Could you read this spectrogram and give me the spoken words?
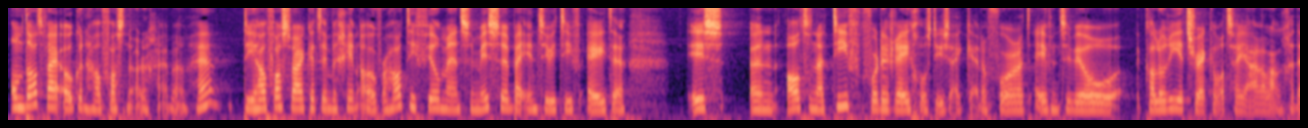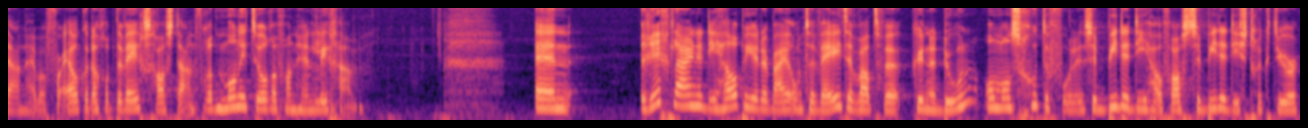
Omdat wij ook een houvast nodig hebben. Hè? Die houvast waar ik het in het begin over had, die veel mensen missen bij intuïtief eten, is een alternatief voor de regels die zij kennen. Voor het eventueel calorieën tracken wat zij jarenlang gedaan hebben. Voor elke dag op de weegschaal staan. Voor het monitoren van hun lichaam. En richtlijnen die helpen je erbij om te weten wat we kunnen doen om ons goed te voelen. Ze bieden die houvast, ze bieden die structuur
